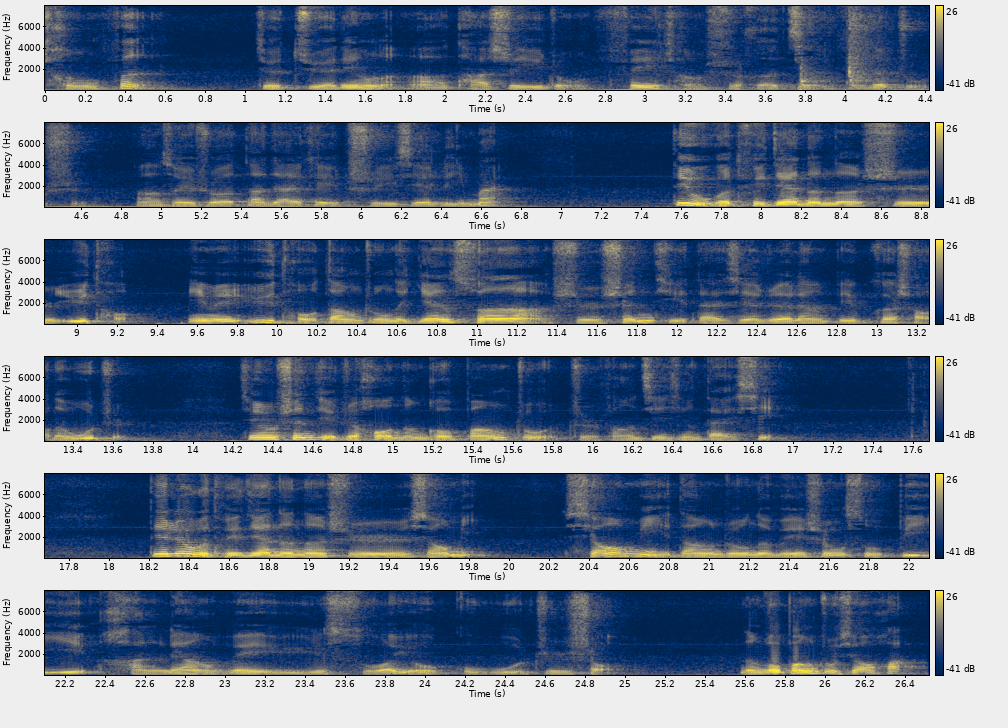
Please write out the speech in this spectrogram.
成分就决定了啊，它是一种非常适合减肥的主食啊。所以说，大家也可以吃一些藜麦。第五个推荐的呢是芋头，因为芋头当中的烟酸啊，是身体代谢热量必不可少的物质，进入身体之后能够帮助脂肪进行代谢。第六个推荐的呢是小米，小米当中的维生素 B 一含量位于所有谷物之首，能够帮助消化，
